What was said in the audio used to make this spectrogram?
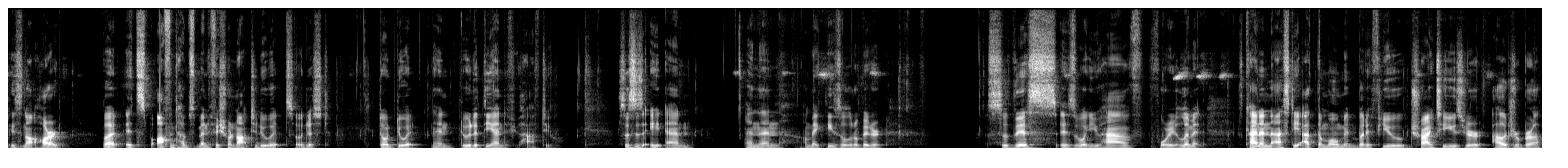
is not hard, but it's oftentimes beneficial not to do it. So just don't do it and do it at the end if you have to. So this is 8n, and then I'll make these a little bigger. So this is what you have for your limit. It's kind of nasty at the moment, but if you try to use your algebra,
